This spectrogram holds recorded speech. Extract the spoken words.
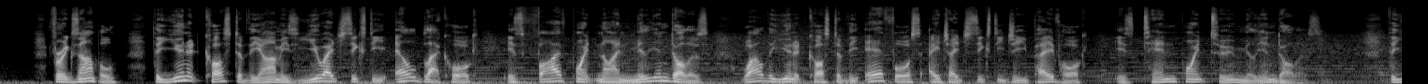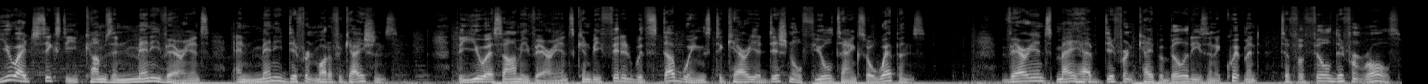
For example, the unit cost of the Army's UH-60L Black Hawk is $5.9 million, while the unit cost of the Air Force HH-60G Pavehawk is $10.2 million. The UH-60 comes in many variants and many different modifications. The US Army variants can be fitted with stub wings to carry additional fuel tanks or weapons. Variants may have different capabilities and equipment to fulfill different roles.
